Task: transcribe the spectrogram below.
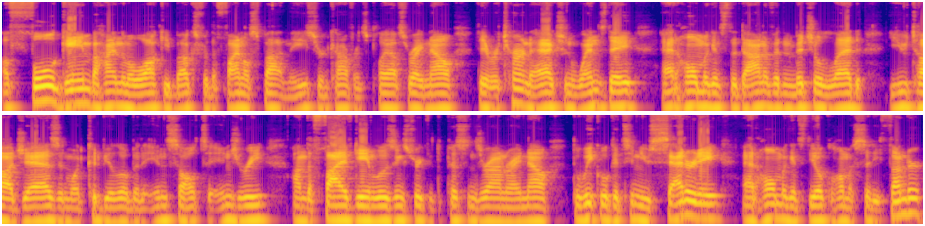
a full game behind the Milwaukee Bucks for the final spot in the Eastern Conference playoffs. Right now, they return to action Wednesday at home against the Donovan Mitchell-led Utah Jazz, and what could be a little bit of insult to injury on the five-game losing streak that the Pistons are on right now. The week will continue Saturday at home against the Oklahoma City Thunder,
